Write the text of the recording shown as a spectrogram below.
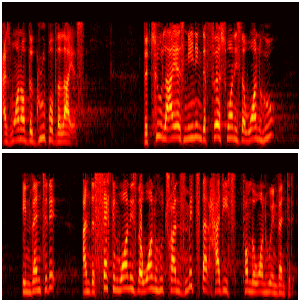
as one of the group of the liars. The two liars, meaning the first one is the one who invented it, and the second one is the one who transmits that hadith from the one who invented it.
